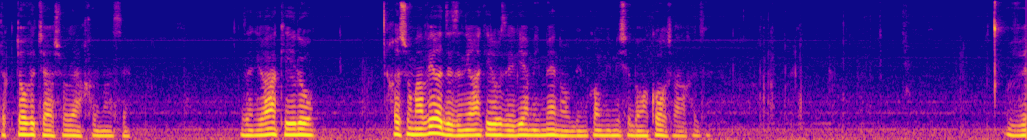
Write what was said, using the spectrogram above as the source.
את הכתובת של השולח למעשה. זה נראה כאילו, אחרי שהוא מעביר את זה, זה נראה כאילו זה הגיע ממנו במקום ממי שבמקור שלח את זה. ו...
